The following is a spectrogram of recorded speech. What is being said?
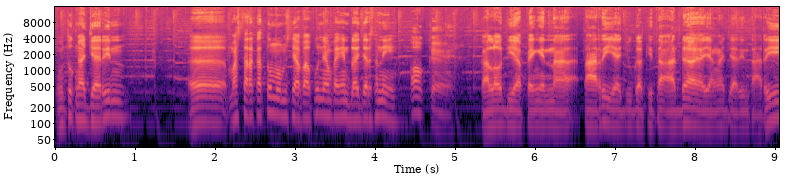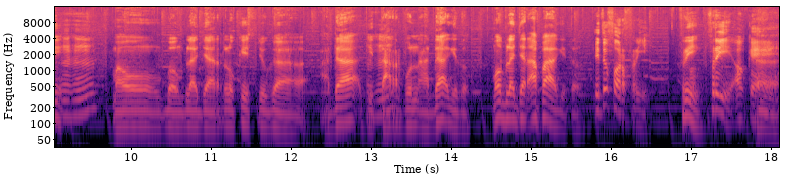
untuk ngajarin eh, masyarakat umum siapa pun yang pengen belajar seni. Oke. Kalau dia pengen tari ya juga kita ada yang ngajarin tari. Mhm. Mau mau belajar lukis juga ada, gitar pun ada gitu. Mau belajar apa gitu. Itu for free. Free. Free, oke. Eh.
